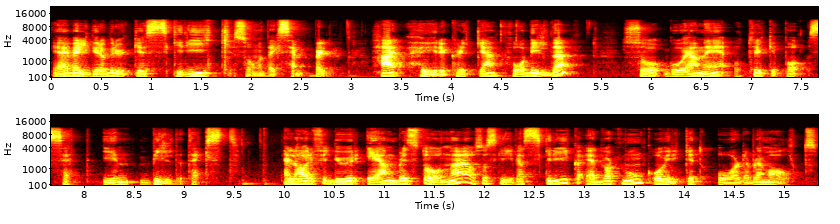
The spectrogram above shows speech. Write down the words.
Jeg velger å bruke skrik som et eksempel. Her høyreklikker jeg på bildet, så går jeg ned og trykker på sett inn bildetekst. Jeg lar figur 1 bli stående, og så skriver jeg skrik av Edvard Munch og hvilket år det ble malt.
